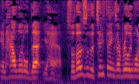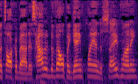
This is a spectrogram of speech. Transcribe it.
and how little debt you have. So those are the two things I really want to talk about is how to develop a game plan to save money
